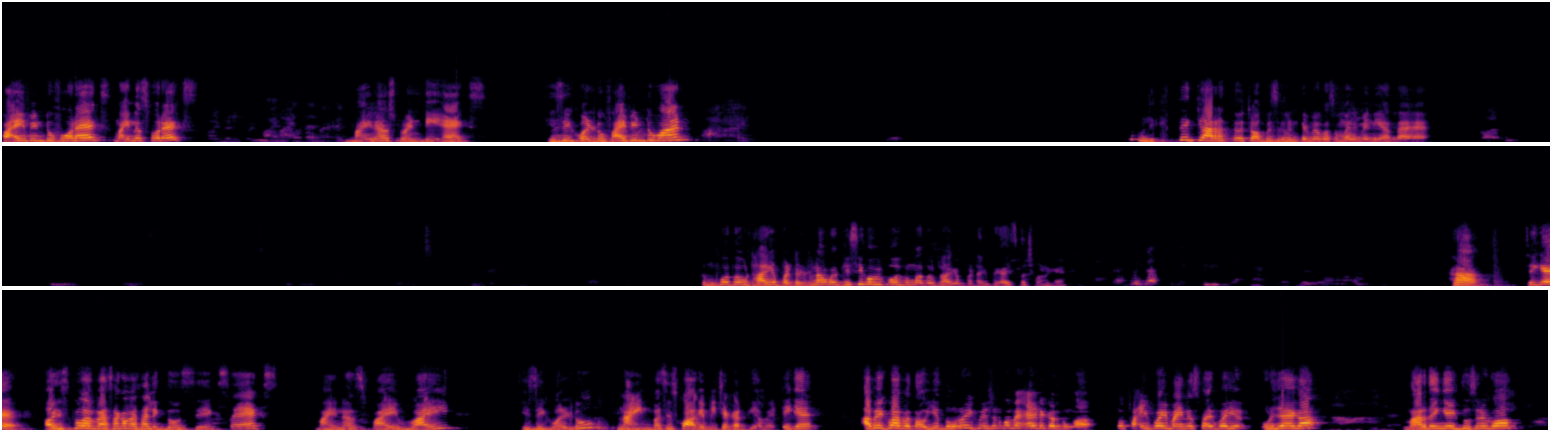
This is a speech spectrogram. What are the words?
five into four x minus four x minus twenty x is equal to five into one तुम लिखते क्या रहते हो? चौबीस घंटे मेरे को समझ में नहीं आता है। तुमको तो उठा के पटकना होगा, किसी को भी बोल दूँगा तो उठा के पटक देगा, इसको छोड़ के। हाँ। ठीक है? और इसको वैसा का वैसा लिख दो। Six x minus five y is equal to nine बस इसको आगे पीछे कर दिया मैं, ठीक है? अब एक बार बताओ, ये दोनों इक्वेशन को मैं ऐड कर दूँगा तो five y minus five y उड़ जाएगा? मार देंगे एक दूसरे को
